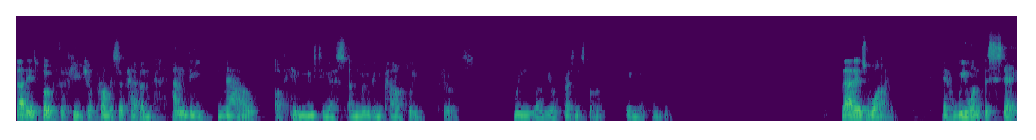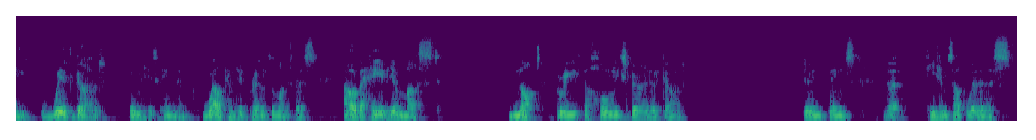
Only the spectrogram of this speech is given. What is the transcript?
That is both the future promise of heaven and the now of Him meeting us and moving powerfully through us. We love your presence, Lord. Bring your kingdom. That is why, if we want to stay with God in His kingdom, welcome His presence amongst us, our behavior must not grieve the Holy Spirit of God, doing things that He Himself within us,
